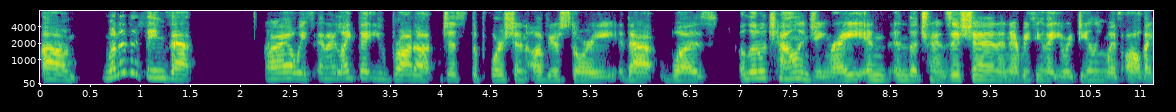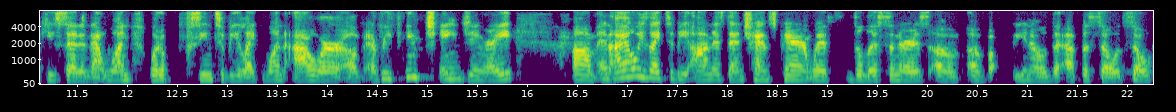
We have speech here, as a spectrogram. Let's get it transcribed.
Um, one of the things that I always, and I like that you brought up just the portion of your story that was a little challenging, right? In in the transition and everything that you were dealing with, all like you said, in that one would have seemed to be like one hour of everything changing, right? Um, and I always like to be honest and transparent with the listeners of of you know the episode. So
